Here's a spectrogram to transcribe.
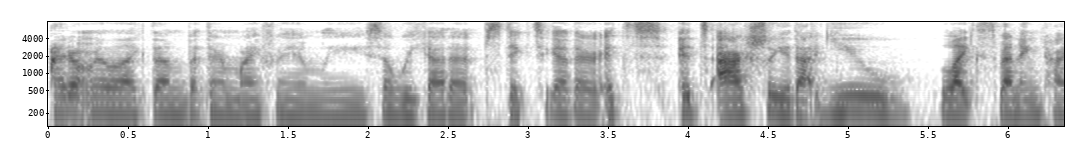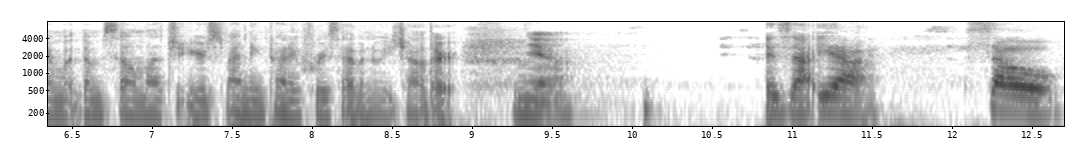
I don't really like them, but they're my family, so we gotta stick together. It's it's actually that you like spending time with them so much that you're spending twenty four seven with each other. Yeah. Is that yeah? So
